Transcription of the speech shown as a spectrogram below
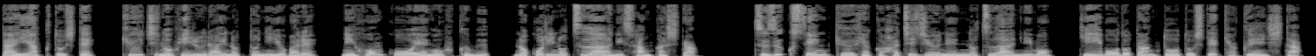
代役として、旧知のフィル・ライノットに呼ばれ、日本公演を含む残りのツアーに参加した。続く1980年のツアーにも、キーボード担当として客演した。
